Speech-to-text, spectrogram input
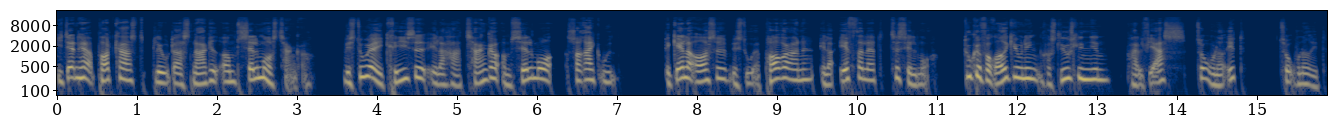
I den her podcast blev der snakket om selvmordstanker. Hvis du er i krise eller har tanker om selvmord, så ræk ud. Det gælder også, hvis du er pårørende eller efterladt til selvmord. Du kan få rådgivning hos Livslinjen på 70 201 201.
